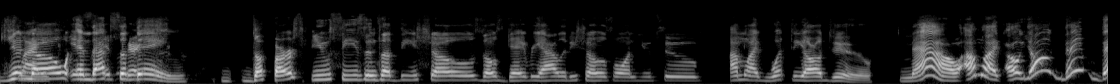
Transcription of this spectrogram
You like, know, and that's the very- thing. The first few seasons of these shows, those gay reality shows on YouTube, I'm like, what do y'all do? Now I'm like, oh y'all, they they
